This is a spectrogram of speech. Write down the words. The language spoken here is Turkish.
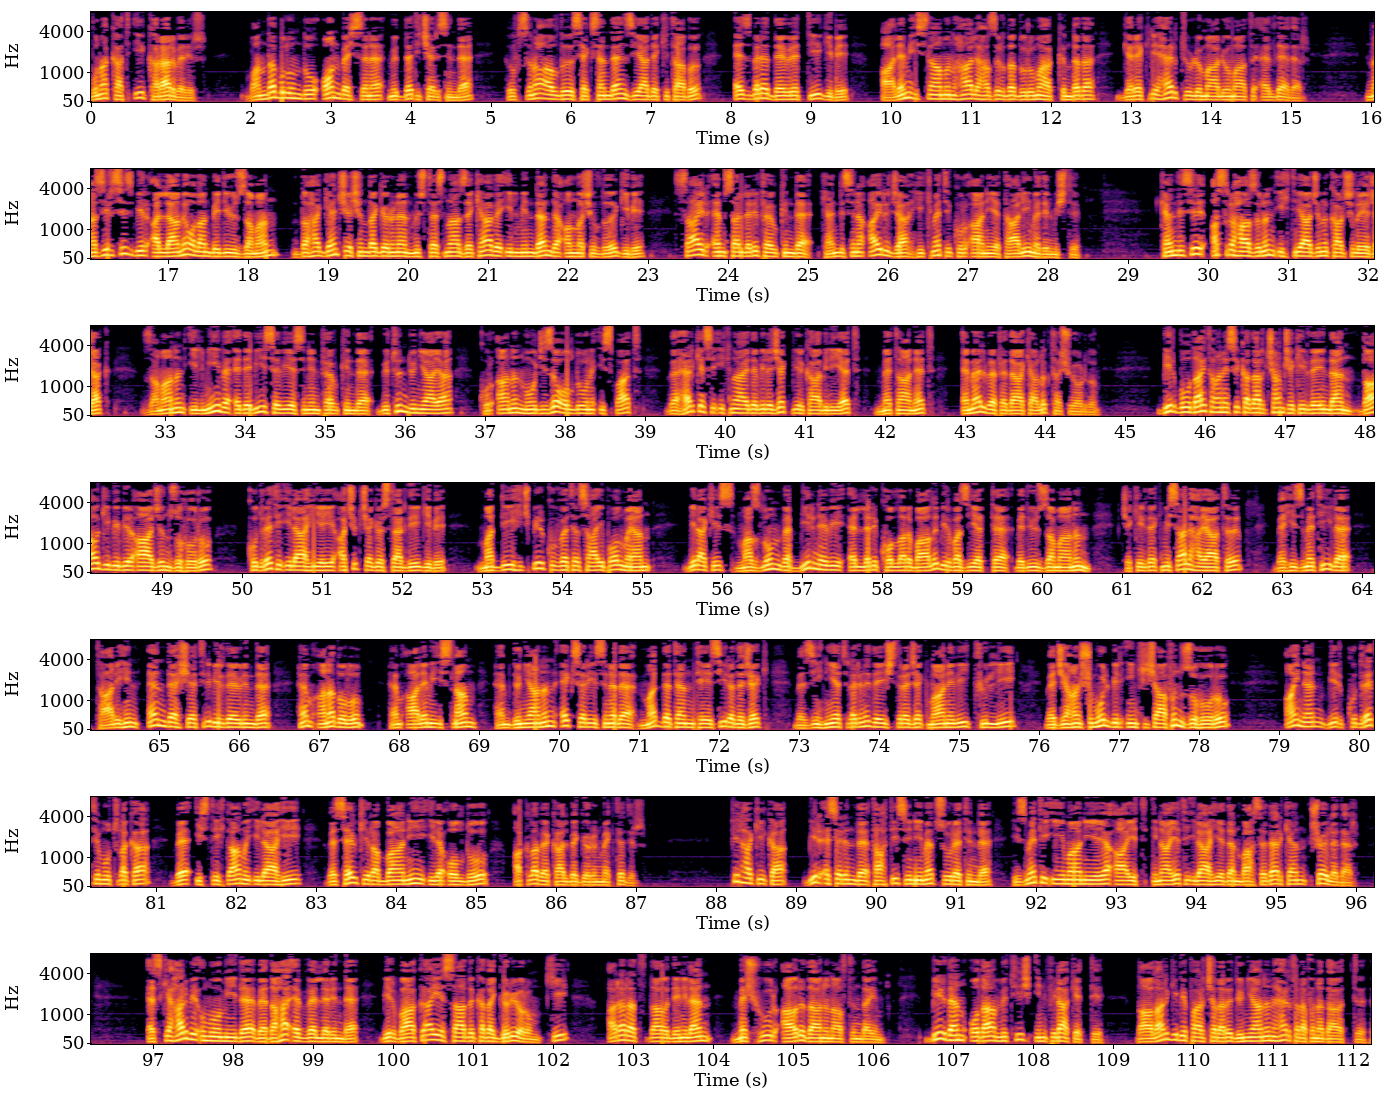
Buna kat'î karar verir. Van'da bulunduğu 15 sene müddet içerisinde hıfsına aldığı 80'den ziyade kitabı ezbere devrettiği gibi alemi İslam'ın hali hazırda durumu hakkında da gerekli her türlü malumatı elde eder. Nazirsiz bir allame olan Bediüzzaman, daha genç yaşında görünen müstesna zeka ve ilminden de anlaşıldığı gibi, sair emsalleri fevkinde kendisine ayrıca hikmeti Kur'aniye talim edilmişti. Kendisi asr-ı hazırın ihtiyacını karşılayacak, zamanın ilmi ve edebi seviyesinin fevkinde bütün dünyaya Kur'an'ın mucize olduğunu ispat ve herkesi ikna edebilecek bir kabiliyet, metanet, emel ve fedakarlık taşıyordu. Bir buğday tanesi kadar çam çekirdeğinden dağ gibi bir ağacın zuhuru, kudret-i ilahiyeyi açıkça gösterdiği gibi, maddi hiçbir kuvvete sahip olmayan, bilakis mazlum ve bir nevi elleri kolları bağlı bir vaziyette Bediüzzaman'ın çekirdek misal hayatı ve hizmetiyle tarihin en dehşetli bir devrinde hem Anadolu hem alemi İslam hem dünyanın ekserisine de maddeten tesir edecek ve zihniyetlerini değiştirecek manevi külli ve cihanşumul bir inkişafın zuhuru aynen bir kudret-i mutlaka ve istihdamı ilahi ve sevki rabbani ile olduğu akla ve kalbe görünmektedir. Fil hakika bir eserinde tahdis-i nimet suretinde hizmet-i imaniyeye ait inayet-i ilahiyeden bahsederken şöyle der: Eski harbi umumide ve daha evvellerinde bir vakayı sadıkada görüyorum ki Ararat Dağı denilen meşhur Ağrı Dağı'nın altındayım. Birden o dağ müthiş infilak etti. Dağlar gibi parçaları dünyanın her tarafına dağıttı.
